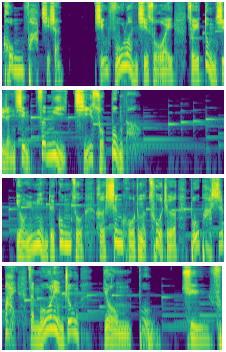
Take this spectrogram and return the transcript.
空乏其身，行拂乱其所为，所以动心忍性，增益其所不能。”勇于面对工作和生活中的挫折，不怕失败，在磨练中永不屈服。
